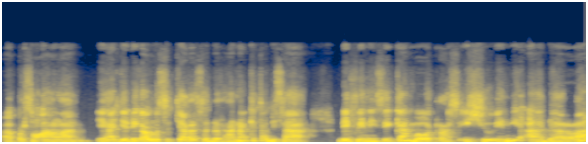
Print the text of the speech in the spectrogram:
uh, persoalan ya. Jadi kalau secara sederhana kita bisa definisikan bahwa trust issue ini adalah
